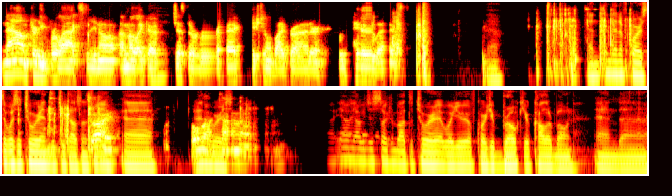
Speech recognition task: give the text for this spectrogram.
now I'm pretty relaxed. You know, I'm a, like a just a recreational bike rider with paired legs. yeah. And and then of course there was a tour in the 2003. Sorry. Uh, Hold no on, worries. time out. yeah, I was just talking about the tour where you, of course, you broke your collarbone and uh,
